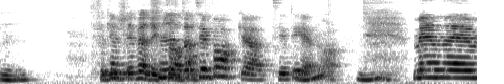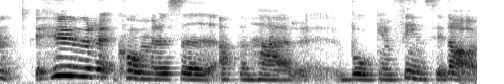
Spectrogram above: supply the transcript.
Mm. Vi kanske blev väldigt knyta glada. tillbaka till det Mm. då. Men eh, hur kommer det sig att den här boken finns idag?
